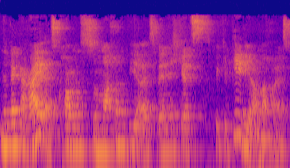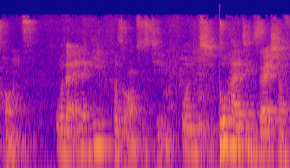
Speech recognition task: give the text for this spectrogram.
eine Bäckerei als Commons zu machen, wie als wenn ich jetzt Wikipedia mache als Commons oder Energieversorgungssysteme und so halt die Gesellschaft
